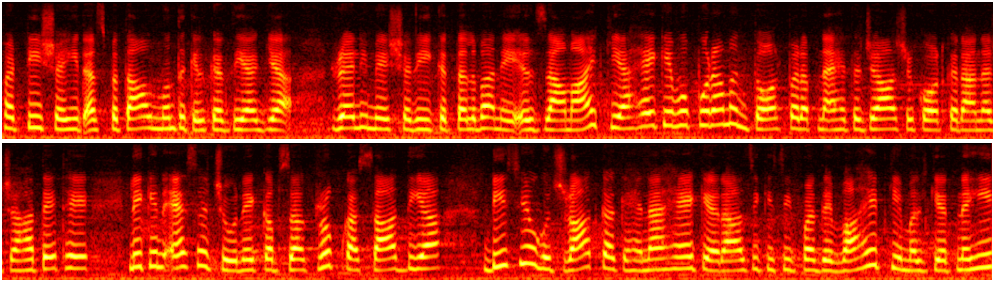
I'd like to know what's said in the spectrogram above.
بھٹی شہید اسپتال منتقل کر دیا گیا۔ ریلی میں شریک طلبہ نے الزام عائد کیا ہے کہ وہ پرامن طور پر اپنا احتجاج ریکارڈ کرانا چاہتے تھے، لیکن ایس ایچ او نے قبضہ گروپ کا ساتھ دیا۔ ڈی سی او گجرات کا کہنا ہے کہ اراضی کسی فرد واحد کی ملکیت نہیں،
